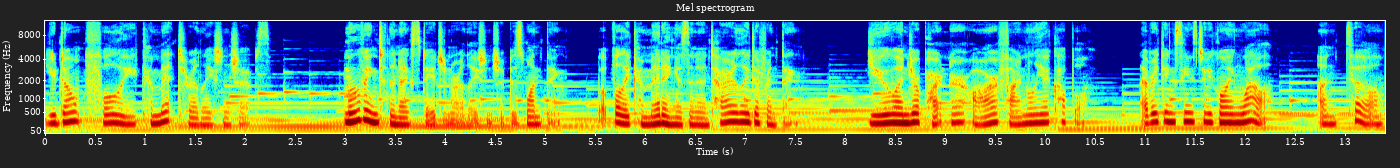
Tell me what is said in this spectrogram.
you don't fully commit to relationships. Moving to the next stage in a relationship is one thing, but fully committing is an entirely different thing. You and your partner are finally a couple. Everything seems to be going well until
